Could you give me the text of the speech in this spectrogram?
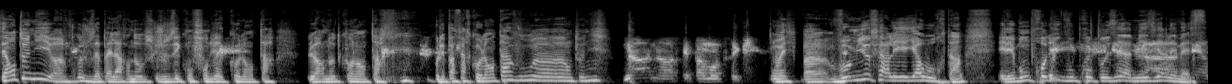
C'est Anthony. Alors, Pourquoi je vous appelle Arnaud Parce que je vous ai confondu avec Colanta, le Arnaud de Colanta. Vous voulez pas faire Colanta, vous, euh, Anthony? Non, non, c'est pas mon truc. Oui, bah, vaut mieux faire les yaourts hein, et les bons produits que vous proposez à Mézières-les-Messes.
